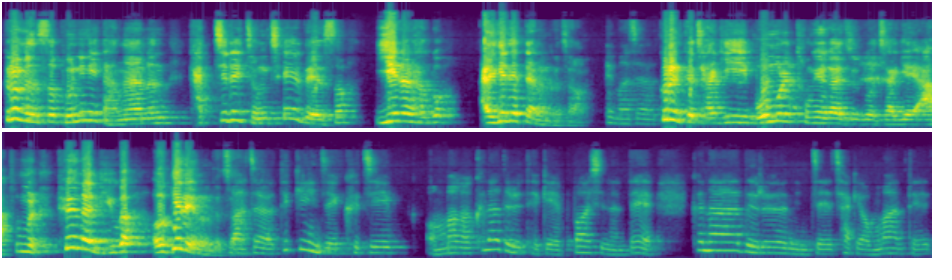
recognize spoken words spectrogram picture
그러면서 본인이 당하는 갑질의 정체에 대해서 이해를 하고 알게 됐다는 거죠. 네, 맞아요. 그러니까 자기 몸을 통해 가지고 자기의 아픔을 표현할 이유가 얻게 되는 거죠. 맞아요. 특히 이제 그 집 엄마가 큰아들을 되게 예뻐하시는데, 큰아들은 이제 자기 엄마한테,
